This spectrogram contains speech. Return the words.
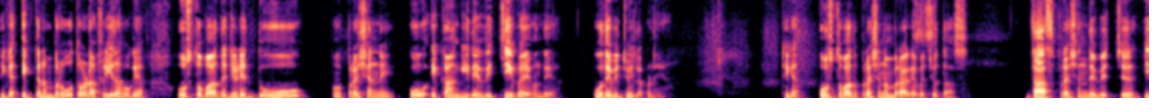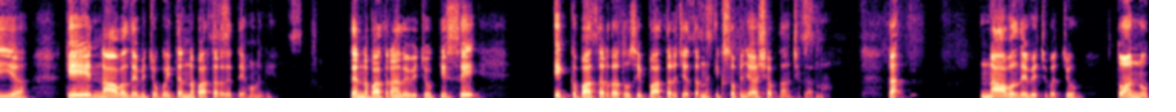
ਠੀਕ ਹੈ, ਇੱਕ ਨੰਬਰ ਉਹ ਤੁਹਾਡਾ ਫ੍ਰੀ ਦਾ ਹੋ ਗਿਆ। ਉਸ ਤੋਂ ਬਾਅਦ ਜਿਹੜੇ ਦੋ ਪ੍ਰਸ਼ਨ ਨੇ, ਉਹ ਇਕਾਂਗੀ ਦੇ ਵਿੱਚ ਹੀ ਪਏ ਹੁੰਦੇ ਆ, ਉਹਦੇ ਵਿੱਚੋਂ ਹੀ ਲੱਭਣੇ ਆ। ਠੀਕ ਹੈ, ਉਸ ਤੋਂ ਬਾਅਦ ਪ੍ਰਸ਼ਨ ਨੰਬਰ ਆ ਗਿਆ ਬੱਚੋ 10 10 ਪ੍ਰਸ਼ਨ ਦੇ ਵਿੱਚ ਕੀ ਆ ਕਿ ਨਾਵਲ ਦੇ ਵਿੱਚੋਂ ਕੋਈ ਤਿੰਨ ਪਾਤਰ ਦਿੱਤੇ ਹੋਣਗੇ। ਤਿੰਨ ਪਾਤਰਾਂ ਦੇ ਵਿੱਚੋਂ ਕਿਸੇ ਇੱਕ ਪਾਤਰ ਦਾ ਤੁਸੀਂ ਪਾਤਰ ਚਿਤਰਨ 150 ਸ਼ਬਦਾਂ 'ਚ ਕਰਨਾ। ਤਾਂ ਨਾਵਲ ਦੇ ਵਿੱਚ ਬੱਚੋ ਤੁਹਾਨੂੰ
